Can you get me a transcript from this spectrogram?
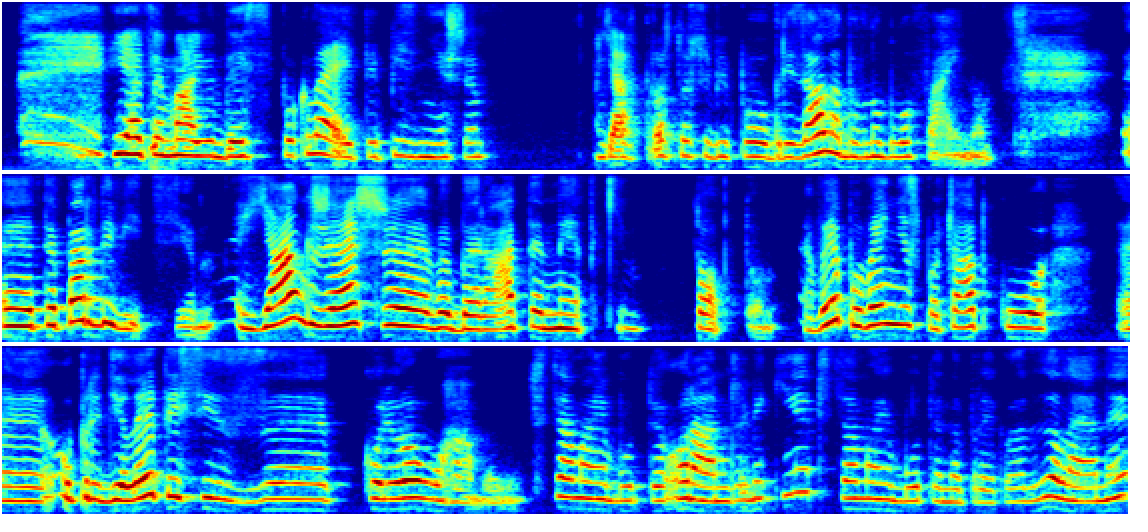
Я це маю десь поклеїти пізніше. Я просто собі пообрізала, бо воно було файно. Е, тепер дивіться, як же ж е, вибирати нитки? Тобто, ви повинні спочатку оприділитися з кольоровою гамою. Чи це має бути оранжевіки, чи це має бути, наприклад, зелене,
